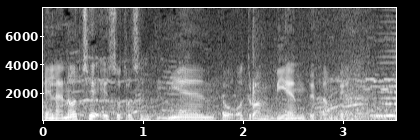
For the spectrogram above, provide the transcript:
En la noche es otro sentimiento, otro ambiente también.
